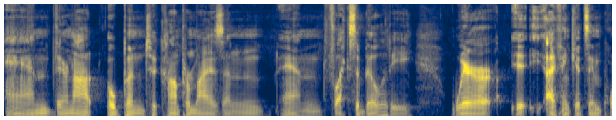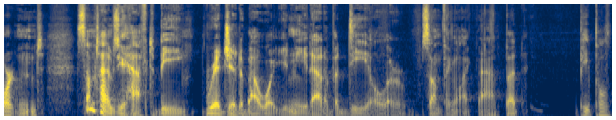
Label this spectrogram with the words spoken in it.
and they're not open to compromise and and flexibility where it, I think it's important. Sometimes you have to be rigid about what you need out of a deal or something like that. But people,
